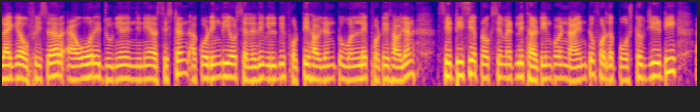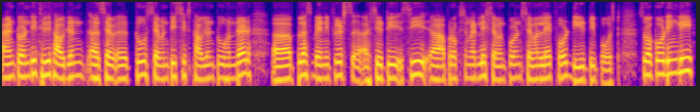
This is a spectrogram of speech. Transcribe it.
like a officer uh, or a junior engineer assistant. Accordingly your salary will be 40000 to 1 lakh 40000 ctc approximately 13.92 for the post of get and 23000 uh, to 76200 plus benefits ctc approximately 7.7 lakh for det post. So accordingly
